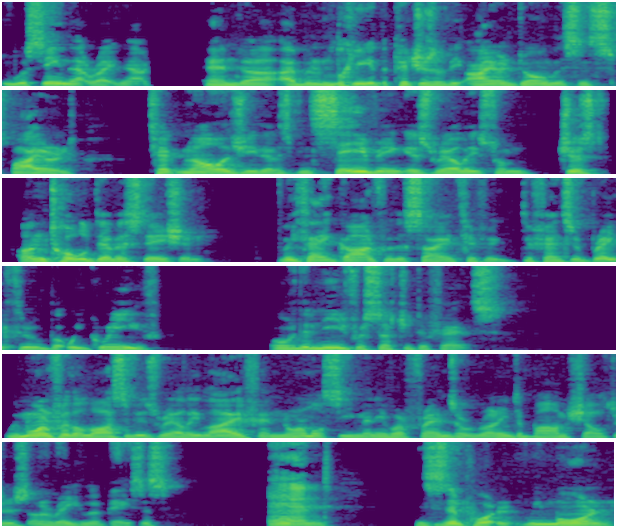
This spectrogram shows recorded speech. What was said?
We're seeing that right now. And uh, I've been looking at the pictures of the Iron Dome, this inspired technology that has been saving Israelis from just untold devastation. We thank God for the scientific defensive breakthrough, but we grieve over the need for such a defense. We mourn for the loss of Israeli life and normalcy. Many of our friends are running to bomb shelters on a regular basis. And this is important we mourn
